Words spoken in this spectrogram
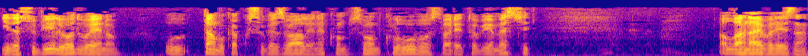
i da su bili odvojeno u tamo kako su ga zvali nekom svom klubu, u stvari je to bio mesčit. Allah najbolje zna.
